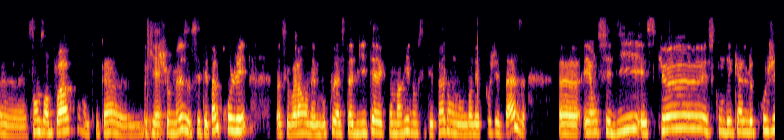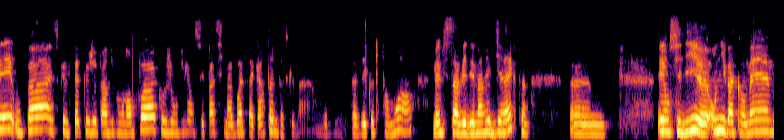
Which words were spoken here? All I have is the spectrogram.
euh, sans emploi, en tout cas chômeuse. C'était pas le projet parce que voilà, on aime beaucoup la stabilité avec mon mari, donc c'était pas dans, dans, les projets de base. Euh, et on s'est dit, est-ce que est-ce qu'on décale le projet ou pas? Est-ce que le fait que j'ai perdu mon emploi, qu'aujourd'hui on ne sait pas si ma boîte ça cartonne? Parce que bah, ça faisait que trois mois, hein, même si ça avait démarré direct. Euh, et on s'est dit, euh, on y va quand même.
